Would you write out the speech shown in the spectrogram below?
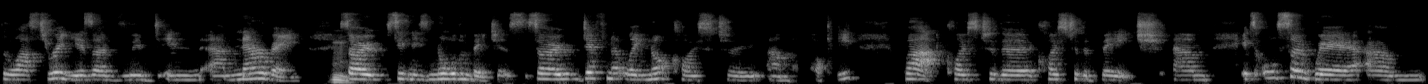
for the last three years, I've lived in um, Narrabeen, mm. so Sydney's northern beaches. So definitely not close to um, hockey, but close to the close to the beach. Um, it's also where um,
